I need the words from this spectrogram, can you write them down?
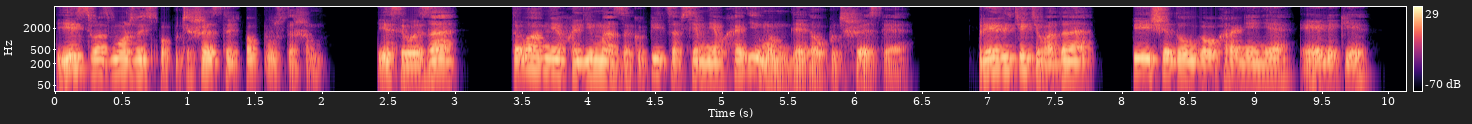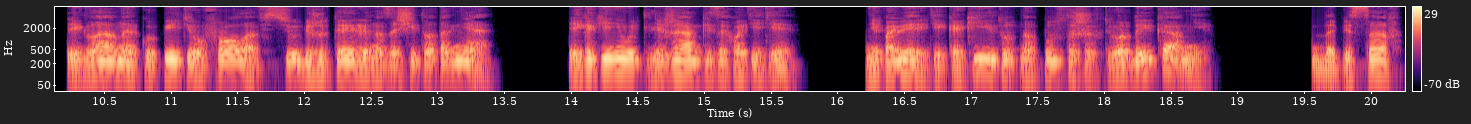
Есть возможность попутешествовать по пустошам. Если вы за, то вам необходимо закупиться всем необходимым для этого путешествия. В приоритете вода, пища долгого хранения, элики и, главное, купите у Фрола всю бижутерию на защиту от огня. И какие-нибудь лежанки захватите. Не поверите, какие тут на пустошах твердые камни. Дописав,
